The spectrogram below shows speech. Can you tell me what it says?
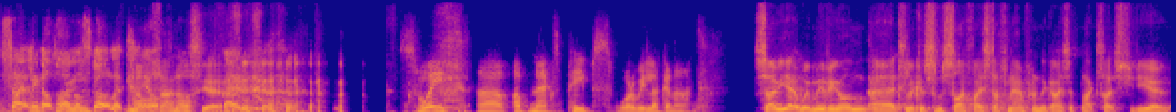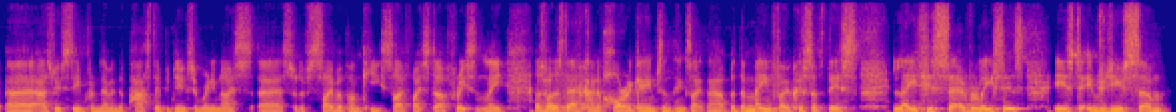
Certainly not Thanos. Not look Not. Thanos, yeah. Sweet. Uh, up next, peeps. What are we looking at? So yeah, we're moving on uh, to look at some sci-fi stuff now from the guys at Black Site Studio. Uh, as we've seen from them in the past, they've been doing some really nice uh, sort of cyberpunky sci-fi stuff recently, as well as their kind of horror games and things like that. But the main focus of this latest set of releases is to introduce some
